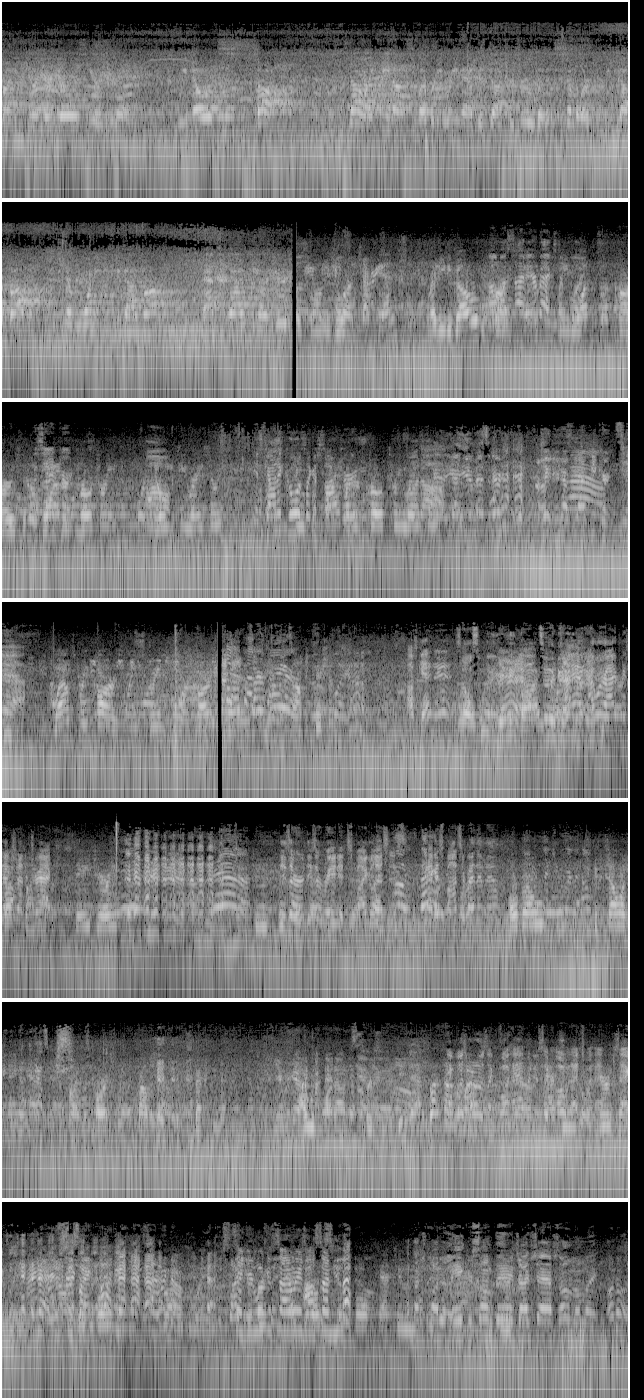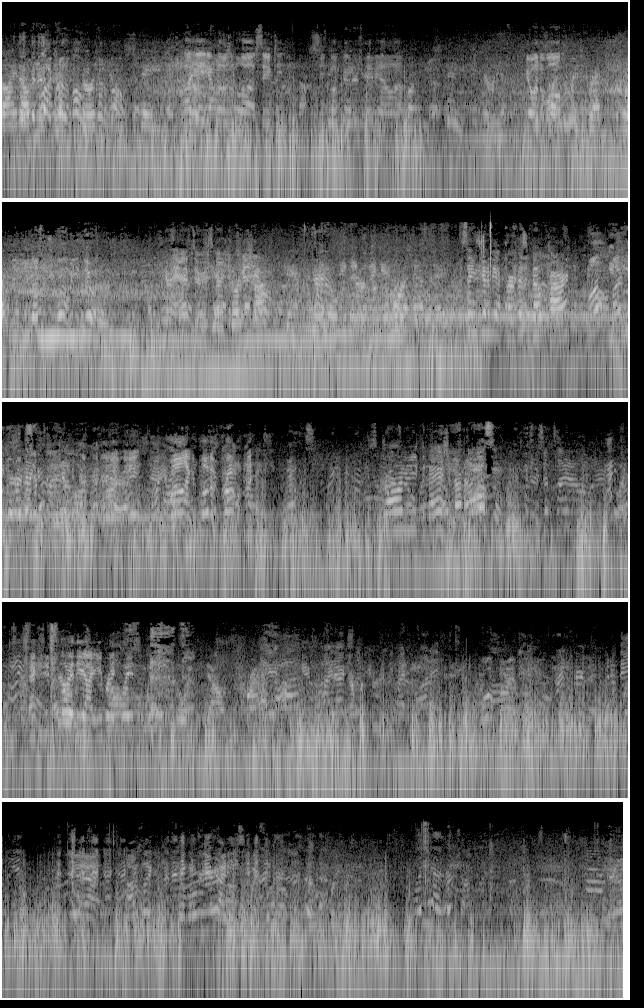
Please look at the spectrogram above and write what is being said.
trying to cure your ills here today. We know it's tough. It's not like being on celebrity rehab with Dr. Drew, but it's similar. You've got a problem. Each and every one of you, you've got a problem. That's why we are here. As long as you are checked in, ready to go. Your On what car- side airbags Lane deployed? one for cars that are side 100 curtains. Pro Tree or Um, no ET racers. It's kind of cool. It's like a sun 500 curtain. Pro Tree But, uh, racers. you got EMS and everything. Dude, you got VIP curtains. Yeah. Wild Street Cars, Lane Street 4, cars competition. Oh, I was getting it. Will win. Yeah. Prize. I wear eye protection on the track. Stage area. These are these are rated spy glasses. Oh, Can I get sponsored by them now? Although you could tell us that you have private parts, we would probably have to expect you. I wouldn't want a person to do that, but It was one of those like what happened. It's like oh that's what happened exactly. Yeah, it's just like, oh, I can't see the window. It's like you're looking sideways, all of a sudden, Tattoos. I thought you make or something, drive shaft, something. I'm like, oh no. Sign up, You like cut 'em out, register, cut 'em out. and stage. Oh yeah, you got one of those little uh, safety seatbelt cutters maybe. I don't know. Lucky area. Go on the wall. The racetrack. Right You know what you want, what you doing? He's gonna have to. He's gonna, Short he's shot, gonna jamming away over there on the course today. This thing's gonna be a purpose-built car. Well, might as well go right back in. Yeah, right. Well, I can blow the front one. Crawl underneath the dash and not awesome. Hey, can you deploy the uh, e-brake, please? Going down track. Temperatures Yeah. I was like, come over here. I need some.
